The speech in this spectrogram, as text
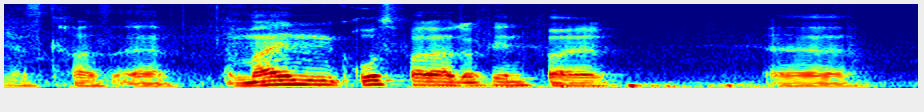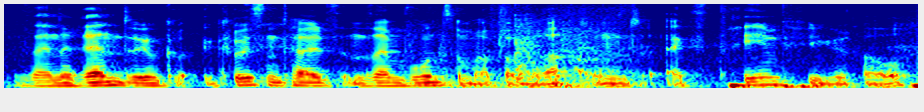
Ja, ist krass, ey. Mein Großvater hat auf jeden Fall äh, seine Rente gr- größtenteils in seinem Wohnzimmer verbracht und extrem viel geraucht.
